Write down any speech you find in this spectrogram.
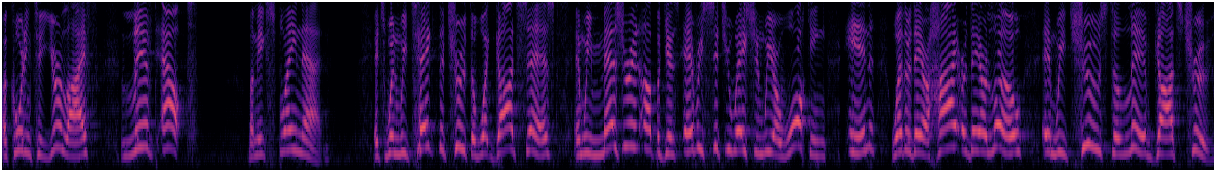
according to your life lived out. Let me explain that. It's when we take the truth of what God says and we measure it up against every situation we are walking in, whether they are high or they are low, and we choose to live God's truth.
